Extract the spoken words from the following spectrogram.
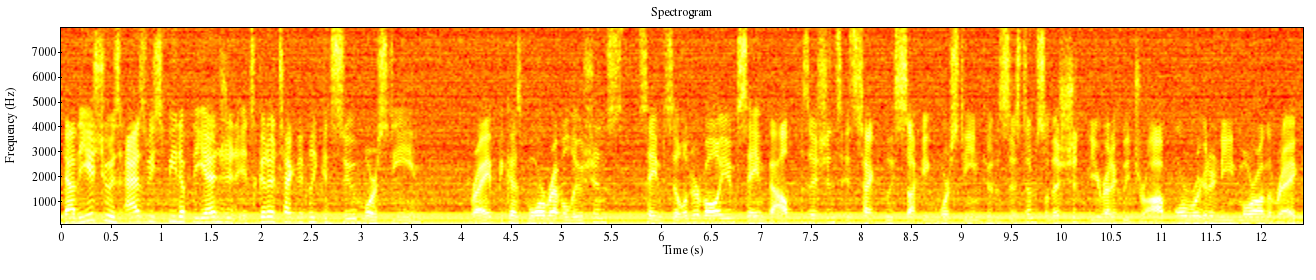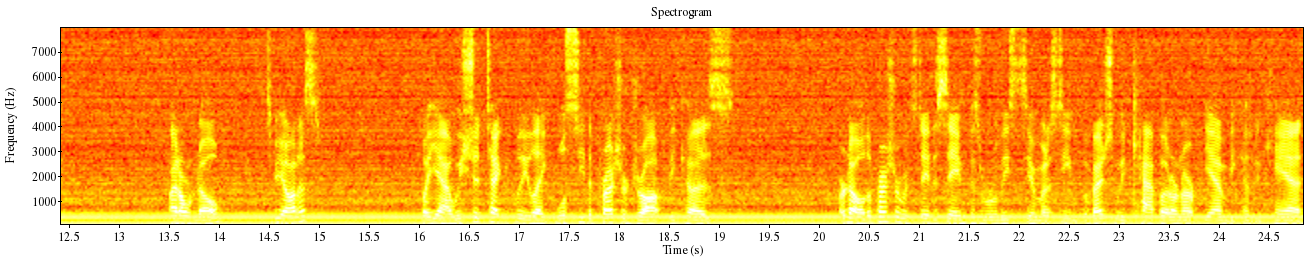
Now, the issue is as we speed up the engine, it's going to technically consume more steam, right? Because more revolutions, same cylinder volume, same valve positions, it's technically sucking more steam through the system. So this should theoretically drop, or we're going to need more on the reg. I don't know, to be honest. But yeah, we should technically, like, we'll see the pressure drop because or no, the pressure would stay the same because we're releasing the same amount of steam. Eventually we'd cap out on RPM because we can't...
